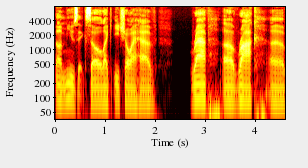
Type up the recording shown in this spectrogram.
uh, music. So like each show I have rap, uh, rock, uh,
